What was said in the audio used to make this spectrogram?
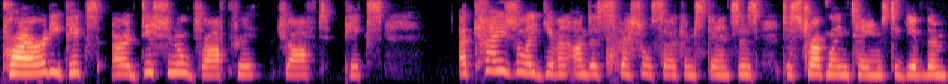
Priority picks are additional draft draft picks occasionally given under special circumstances to struggling teams to give them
